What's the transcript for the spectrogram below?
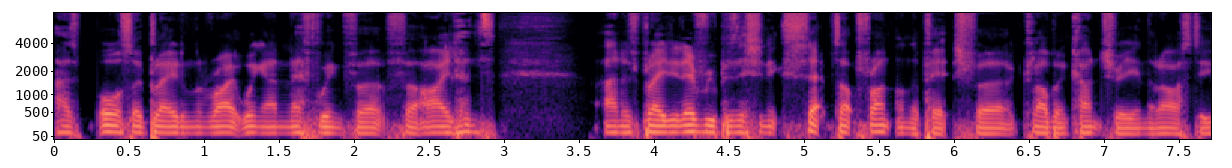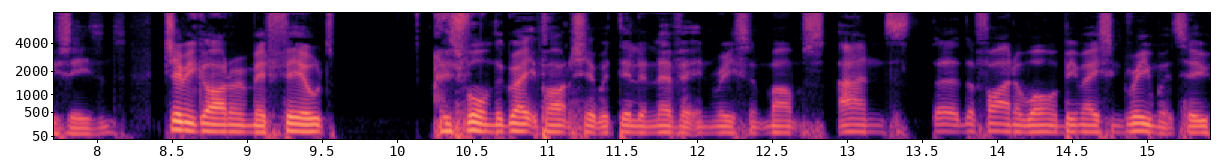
has also played on the right wing and left wing for, for Ireland, and has played in every position except up front on the pitch for club and country in the last two seasons. Jimmy Garner in midfield, who's formed a great partnership with Dylan Levitt in recent months, and the the final one would be Mason Greenwood, who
